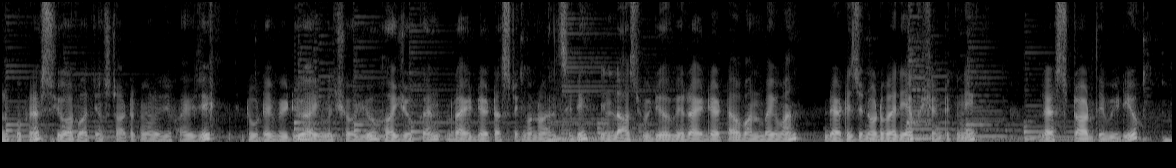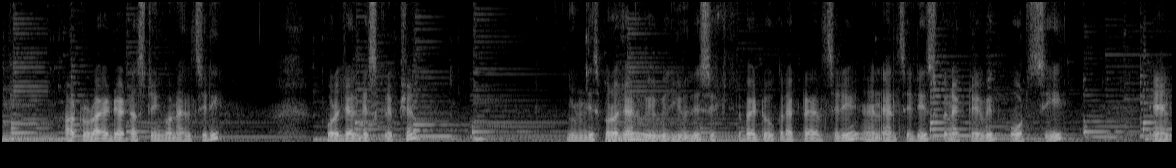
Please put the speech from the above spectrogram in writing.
alaikum friends you are watching Star Technology 5G in today's video I will show you how you can write data string on LCD in last video we write data one by one. That is not very efficient technique. Let's start the video. How to write data string on LCD project description. In this project we will use the 16 by 2 character LCD and LCD is connected with port C and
